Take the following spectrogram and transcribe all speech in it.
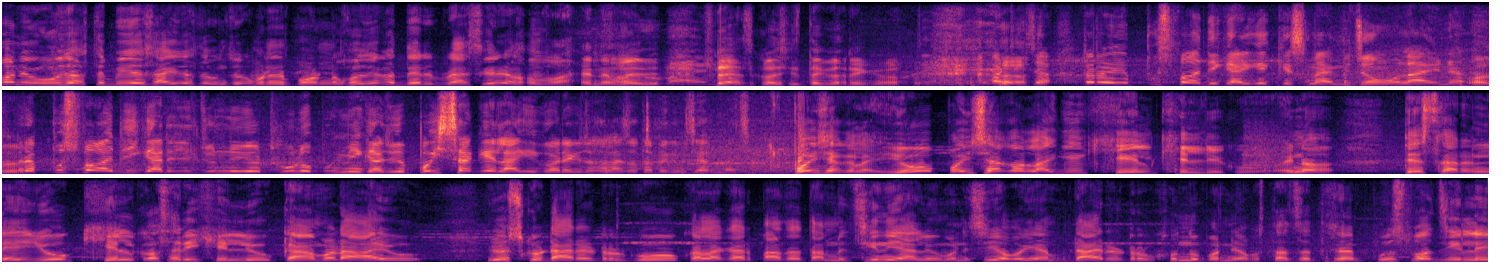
पनि ऊ जस्तो विजय साई जस्तो हुन्छ भनेर पढ्न खोजेको धेरै प्रयास गरेँ भएन मैले प्रयास कोसिस त गरेको। तर यो पुष्प अधिकारीकै केसमा हामी जाउँ होला होइन। र पुष्प अधिकारीले जुन यो ठुलो भूमिका जो पैसाकै लागि गरेको जस्तो लाग्छ तपाईँको विचारमा चाहिँ। पैसाको लागि यो पैसाको लागि खेल खेलिएको होइन? त्यस कारणले यो खेल कसरी खेलियो कहाँबाट आयो यसको डाइरेक्टरको कलाकार पात्र त हामीले चिनिहाल्यौँ भनेपछि अब यहाँ डाइरेक्टर खोज्नुपर्ने अवस्था छ। त्यसमा पुष्पजीले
